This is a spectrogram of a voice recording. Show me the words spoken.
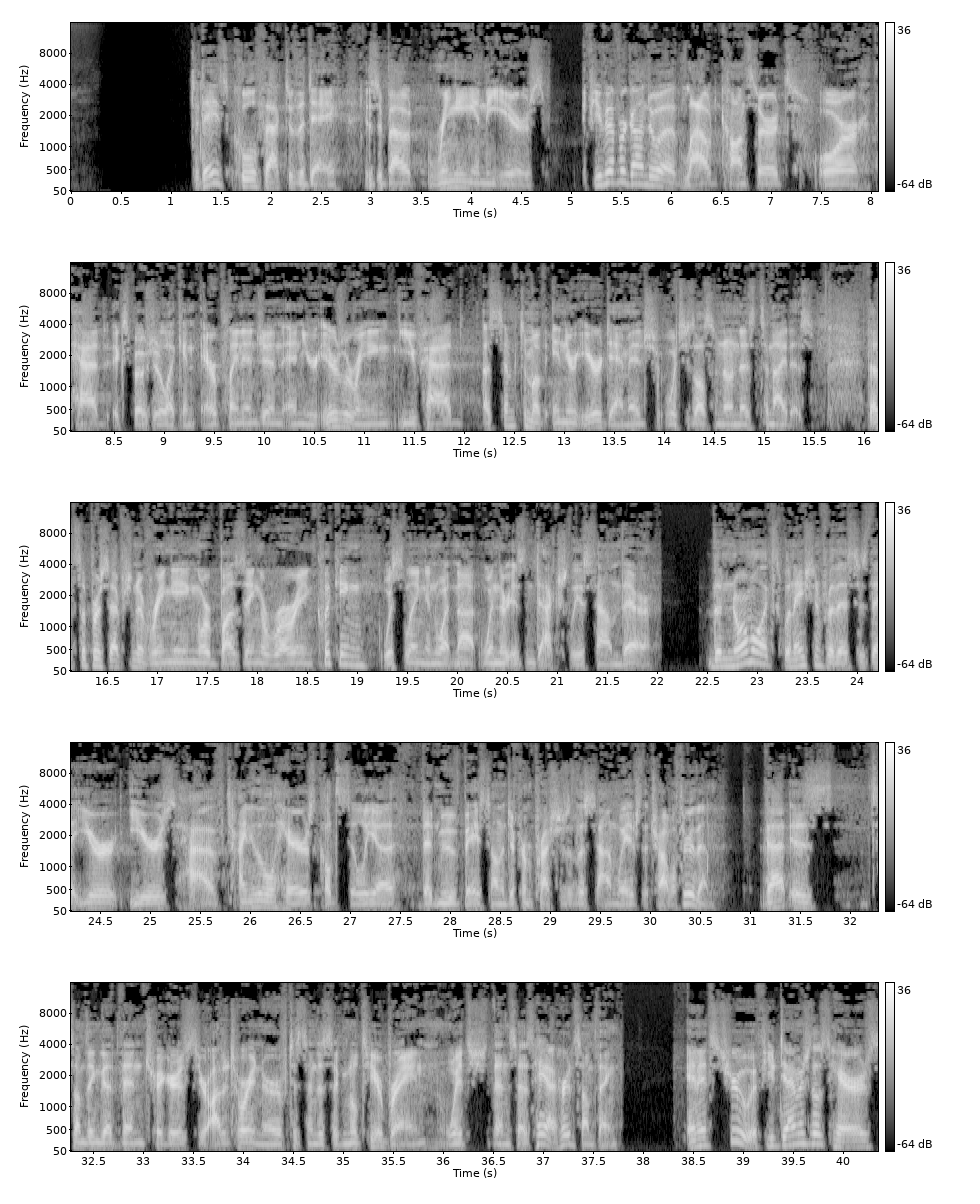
Today's cool fact of the day is about ringing in the ears. If you've ever gone to a loud concert or had exposure to like an airplane engine and your ears are ringing, you've had a symptom of inner ear damage, which is also known as tinnitus. That's the perception of ringing or buzzing or roaring, clicking, whistling, and whatnot when there isn't actually a sound there. The normal explanation for this is that your ears have tiny little hairs called cilia that move based on the different pressures of the sound waves that travel through them. That is something that then triggers your auditory nerve to send a signal to your brain, which then says, Hey, I heard something. And it's true. If you damage those hairs,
